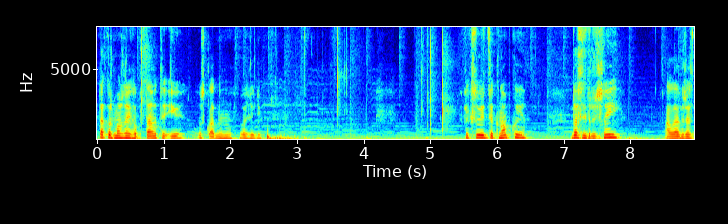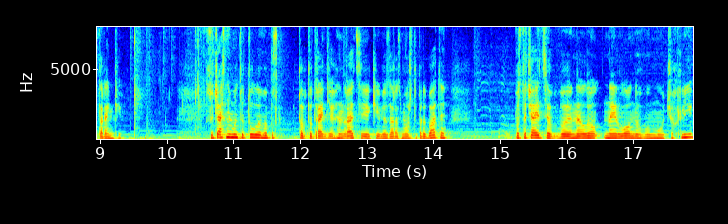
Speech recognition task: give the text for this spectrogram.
Також можна його поставити і у складеному вигляді. Фіксується кнопкою. Досить зручний, але вже старенький. Сучасні мультитули, випуск... тобто третя генерація, які ви зараз можете придбати, постачається в нейлоновому чохлі.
